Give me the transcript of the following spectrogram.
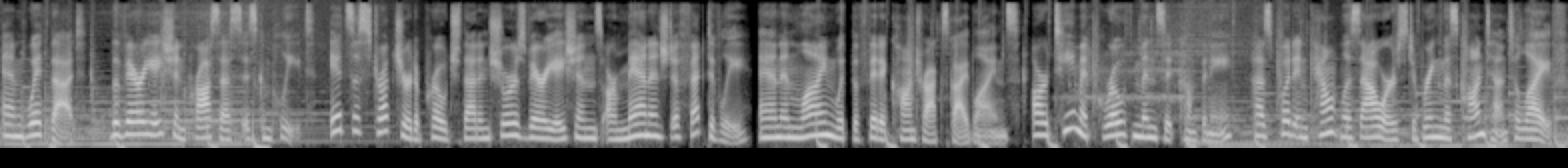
and with that, the variation process is complete. It's a structured approach that ensures variations are managed effectively and in line with the FIDIC contracts guidelines. Our team at Growth Mindset Company has put in countless hours to bring this content to life.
